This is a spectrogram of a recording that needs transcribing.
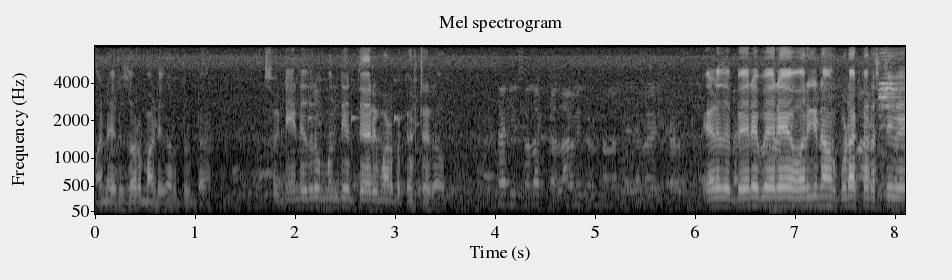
ಮನೆ ರಿಸರ್ವ್ ಮಾಡಿದ್ದಾರೆ ದುಡ್ಡ. ಸೊ ಇನ್ನೇನಿದ್ರು ಮುಂದಿನ ತಯಾರಿ ಮಾಡಬೇಕಷ್ಟೇ ಅವರು ಹೇಳಿದೆ ಬೇರೆ ಬೇರೆ ಹೊರಗಿನವ್ರು ಕೂಡ ಕರೆಸ್ತೀವಿ.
